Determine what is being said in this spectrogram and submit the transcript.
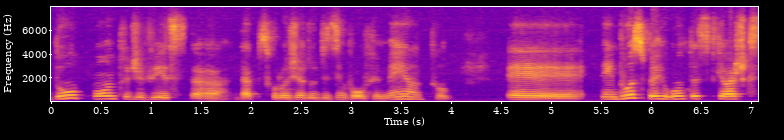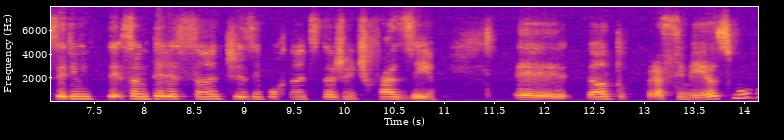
Do ponto de vista da psicologia do desenvolvimento, é, tem duas perguntas que eu acho que seriam são interessantes, importantes da gente fazer, é, tanto para si mesmo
